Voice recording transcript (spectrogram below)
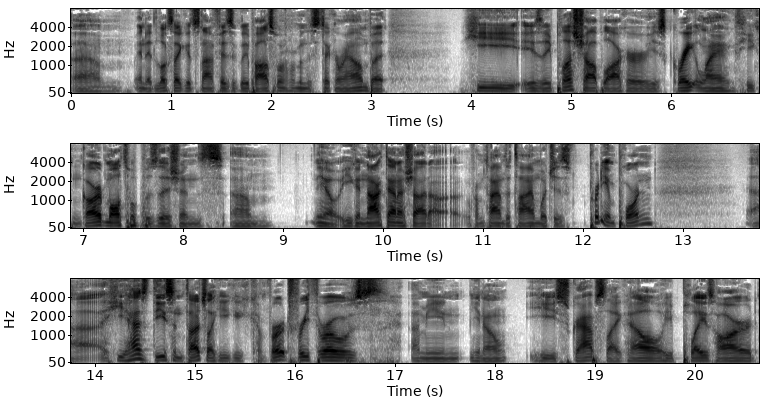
um, and it looks like it's not physically possible for him to stick around. But he is a plus shot blocker. He's great length. He can guard multiple positions. Um, you know, he can knock down a shot uh, from time to time, which is pretty important. Uh, he has decent touch. Like he can convert free throws. I mean, you know, he scraps like hell. He plays hard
